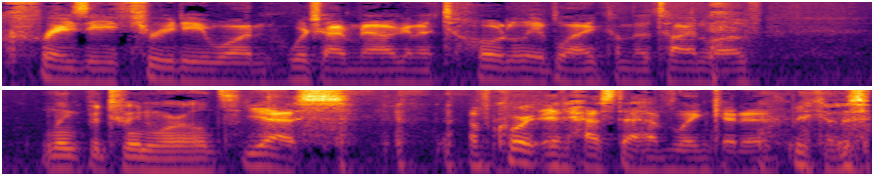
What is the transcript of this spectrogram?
crazy 3D one, which I'm now going to totally blank on the title of. Link Between Worlds. Yes, of course it has to have Link in it because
